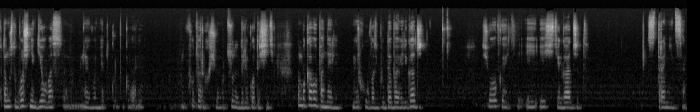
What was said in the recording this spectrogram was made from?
потому что больше нигде у вас ну, его нет, грубо говоря в футерах еще отсюда далеко тащить. На боковой панели вверху у вас будет добавить гаджет. Щелкаете и ищите гаджет страницы.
